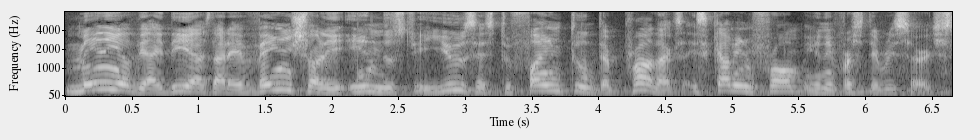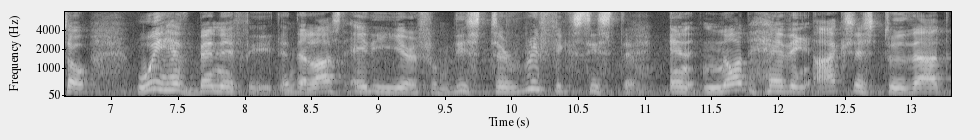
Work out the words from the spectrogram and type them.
many of the ideas that eventually industry uses to fine-tune their products is coming from university research. So we have benefited in the last 80 years from this terrific system and not having access to that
